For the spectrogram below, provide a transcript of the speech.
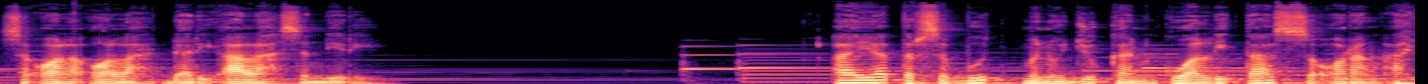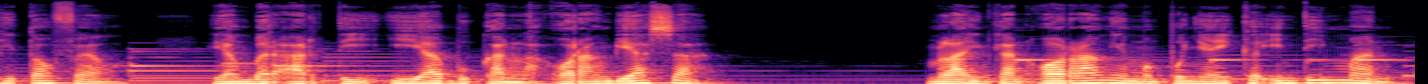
seolah-olah dari Allah sendiri. Ayat tersebut menunjukkan kualitas seorang Ahitofel yang berarti ia bukanlah orang biasa, melainkan orang yang mempunyai keintiman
